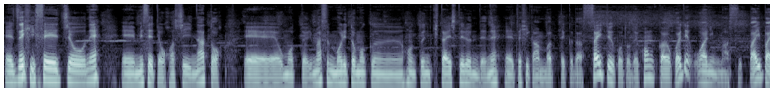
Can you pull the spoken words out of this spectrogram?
えー、ぜひ成長をね、えー、見せてほしいなと、えー、思っております。森友くん、本当に期待してるんでね、えー、ぜひ頑張ってください。ということで、今回はこれで終わります。バイバイ。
